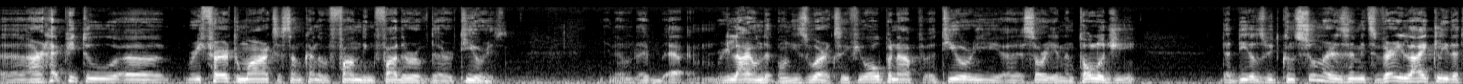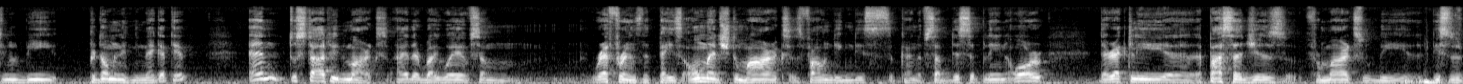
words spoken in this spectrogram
uh, are happy to uh, refer to Marx as some kind of founding father of their theories. You know, they rely on the, on his work. So, if you open up a theory, sorry, an anthology that deals with consumerism, it's very likely that it will be predominantly negative and to start with Marx, either by way of some reference that pays homage to Marx as founding this kind of subdiscipline, or directly uh, passages from Marx would be this is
